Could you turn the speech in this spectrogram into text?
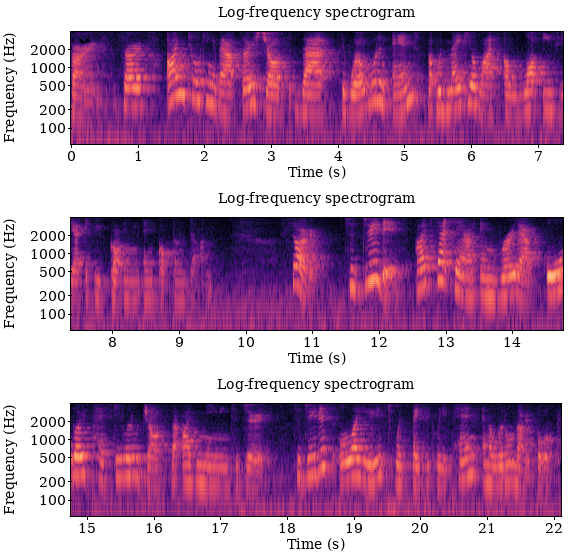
phone. So I'm talking about those jobs that the world wouldn't end but would make your life a lot easier if you got in and got them done. So, to do this, I've sat down and wrote out all those pesky little jobs that I've meaning to do. To do this, all I used was basically a pen and a little notebook.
